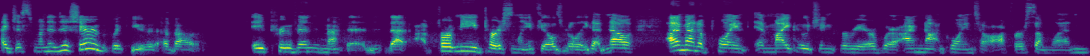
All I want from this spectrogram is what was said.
I just wanted to share with you about a proven method that for me personally feels really good. Now, I'm at a point in my coaching career where I'm not going to offer someone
